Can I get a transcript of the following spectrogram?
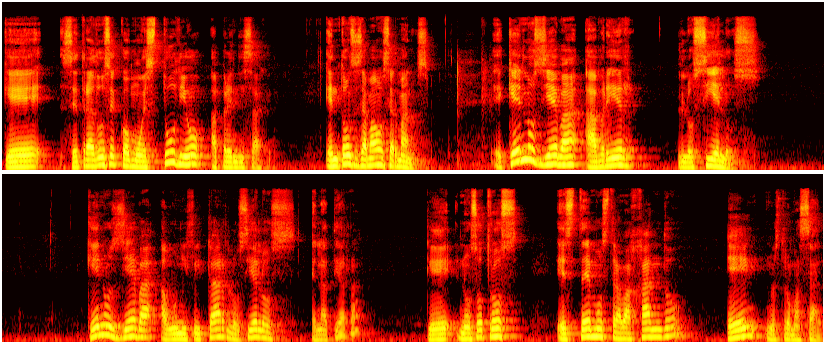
que se traduce como estudio, aprendizaje. Entonces, amados hermanos, eh, ¿qué nos lleva a abrir los cielos? ¿Qué nos lleva a unificar los cielos en la tierra? Que nosotros estemos trabajando en nuestro masal.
